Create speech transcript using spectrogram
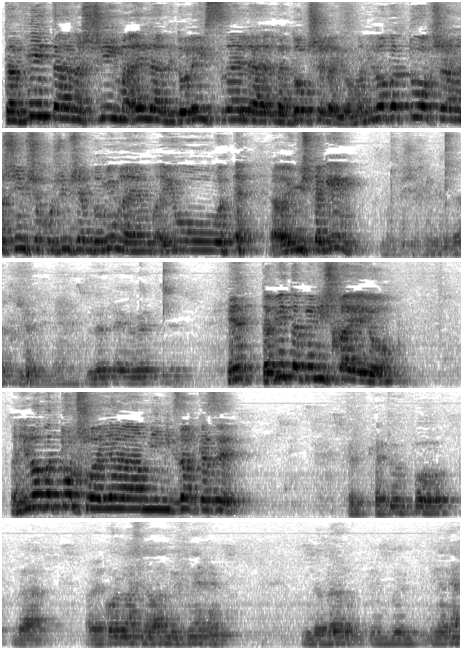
תביא את האנשים האלה, הגדולי ישראל, לדור של היום. אני לא בטוח שאנשים שחושבים שהם דומים להם היו, היו משתגעים. כן, תביא את הבן איש חי היום. אני לא בטוח שהוא היה ממגזר כזה. כתוב פה, הרי כל מה שלמדנו לפני כן, מדבר, נניח,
